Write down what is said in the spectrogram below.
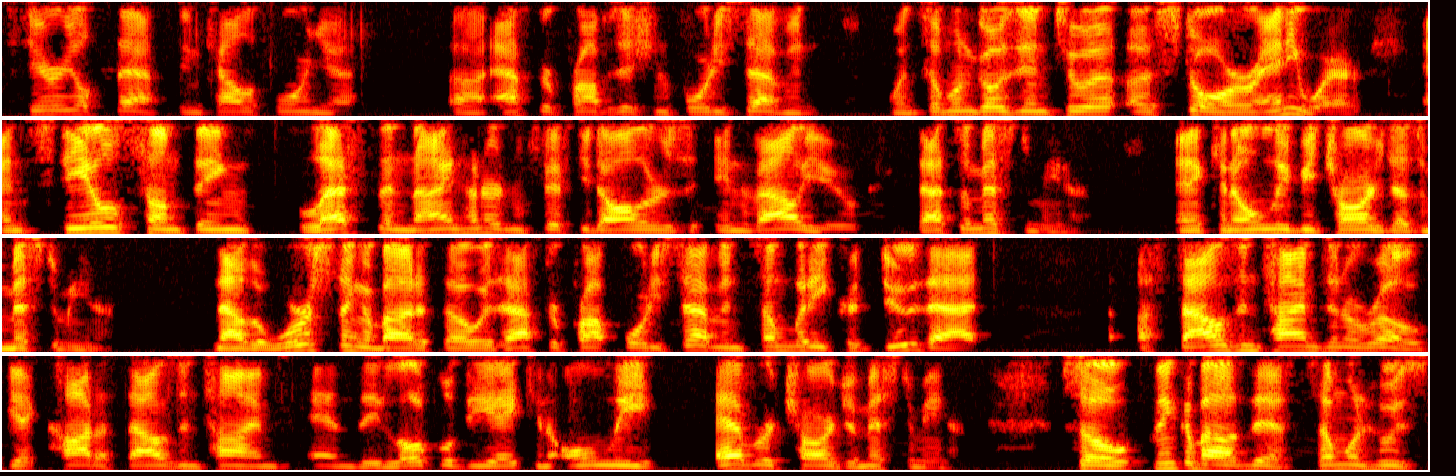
Serial theft in California uh, after Proposition 47, when someone goes into a, a store or anywhere and steals something less than $950 in value, that's a misdemeanor. And it can only be charged as a misdemeanor. Now, the worst thing about it, though, is after Prop 47, somebody could do that a thousand times in a row, get caught a thousand times, and the local DA can only ever charge a misdemeanor. So think about this someone who's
